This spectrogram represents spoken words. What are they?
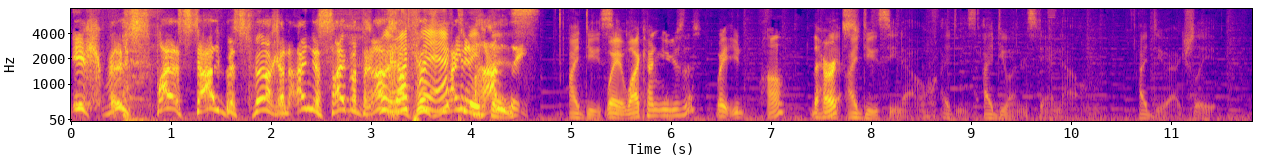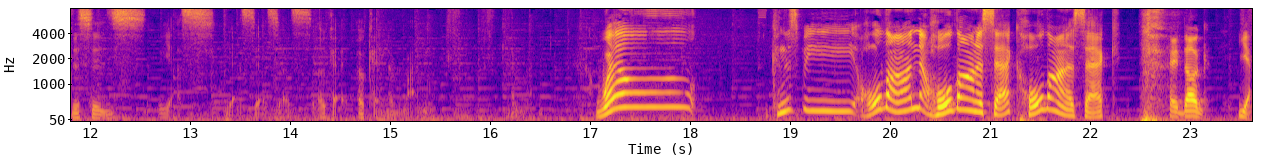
Ich will Spezial beschwören eine Cyberdrache für meinen Handy! I do. Wait, why can't you use this? Wait, you huh? The hurts? I, I, do see now. I do. I do understand now. I do actually. This is yes, yes, yes, yes. Okay, okay. Never mind. Never mind. Well, can this be? Hold on. Hold on a sec. Hold on a sec. Hey, Doug. yeah.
